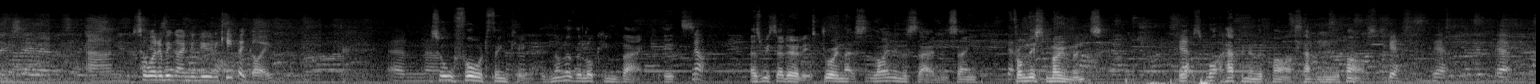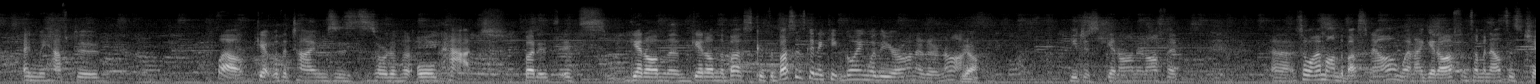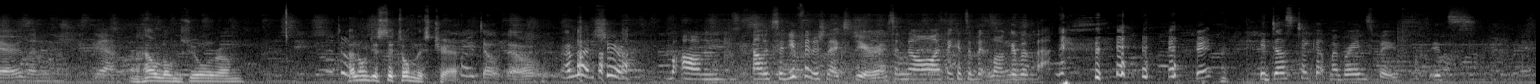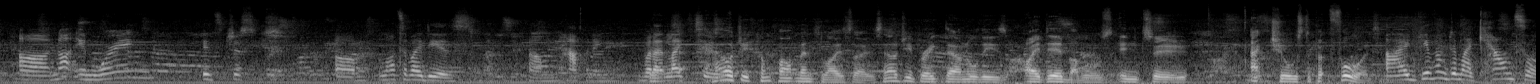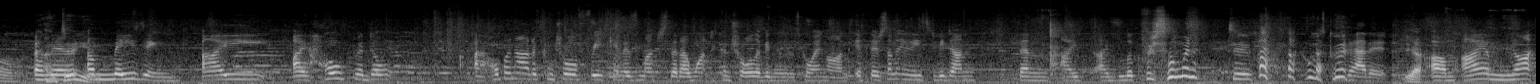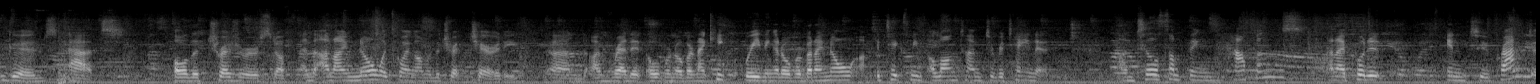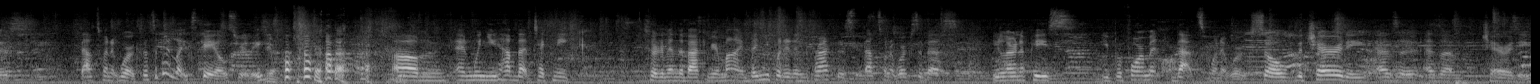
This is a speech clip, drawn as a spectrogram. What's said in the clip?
so what are we going to do to keep it going and um, It's all forward thinking. None of the looking back. It's, No. as we said earlier, it's drawing that line in the sand and saying, Yeah. from this moment, Yeah. what's, what happened in the past happened in the past. Yes, yeah, yeah. And we have to, well, get with the times is sort of an old hat, but it's it's get on the get on the bus because the bus is going to keep going whether you're on it or not. Yeah. You just get on and off it. Uh, so I'm on the bus now, and when I get off in someone else's chair, then yeah. And how long's your um, how long do you sit on this chair? I don't know. I'm not sure. Um, Alex said, you finish next year. I said, no, I think it's a bit longer than that. it does take up my brain space. It's uh, not in worrying, it's just um, lots of ideas um, happening. But I'd like to. How do you compartmentalize those? How do you break down all these idea bubbles into actuals to put forward? I give them to my council, and Oh, they're amazing. I I hope I don't. I hope I'm not a control freak in as much that I want to control everything that's going on. If there's something that needs to be done, then I I look for someone to who's good at it. Yeah. Um, I am not good at all the treasurer stuff, and, and I know what's going on with the tra- charity, and I've read it over and over, and I keep reading it over, but I know it takes me a long time to retain it until something happens and I put it into practice. That's when it works. It's a bit like scales, really. um, and when you have that technique sort of in the back of your mind, then you put it into practice. That's when it works the best. You learn a piece, you perform it. That's when it works. So the charity, as a as a charity,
